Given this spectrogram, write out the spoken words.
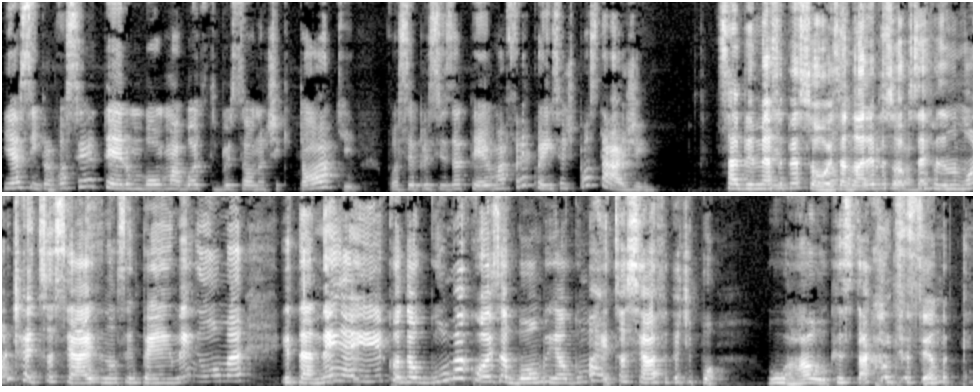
E assim, para você ter um bom, uma boa distribuição no TikTok, você precisa ter uma frequência de postagem. Sabe, nessa pessoa. Isadora é a pessoa que sai fazendo um monte de redes sociais e não se empenha em nenhuma e tá nem aí quando alguma coisa bomba em alguma rede social fica tipo, uau, o que está acontecendo aqui?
